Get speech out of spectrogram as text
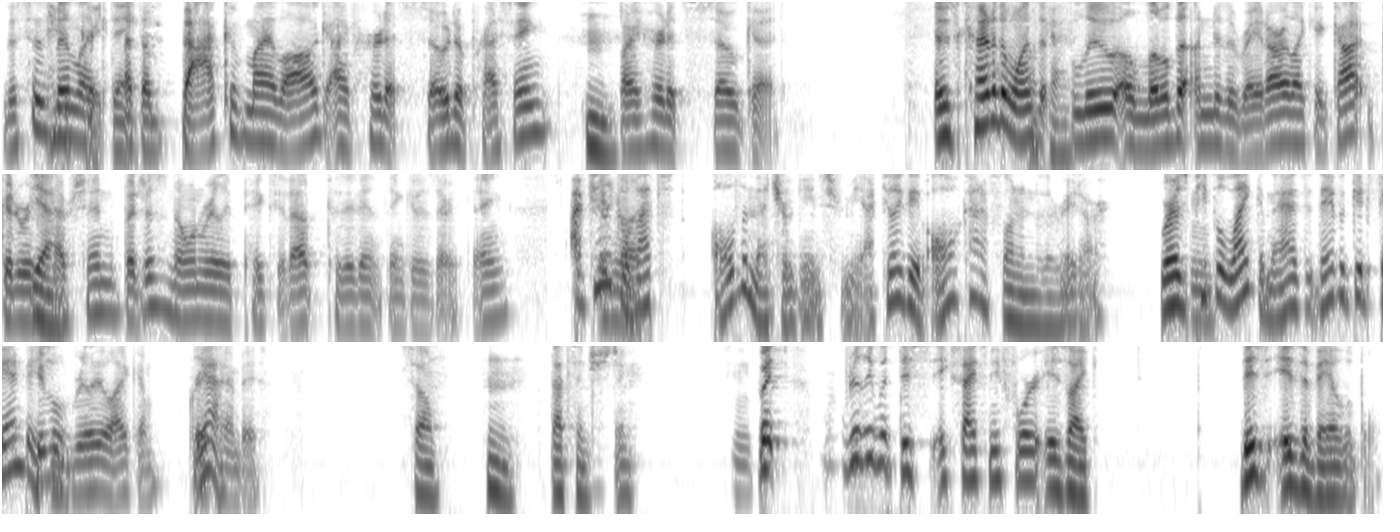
This has been like at the back of my log. I've heard it so depressing, Hmm. but I heard it's so good. It was kind of the ones Okay. that flew a little bit under the radar. Like it got good Yeah. reception, but just no one really picked it up because they didn't think it was their thing. I feel like Even though- that's all the Metro games for me. I feel like they've all kind of flown under the radar. Whereas Hmm. people like them. They have, they have a good fan base. People and- really like them. Great Yeah. fan base. So, hmm, that's interesting. Hmm. But really, what this excites me for is like, this is available.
